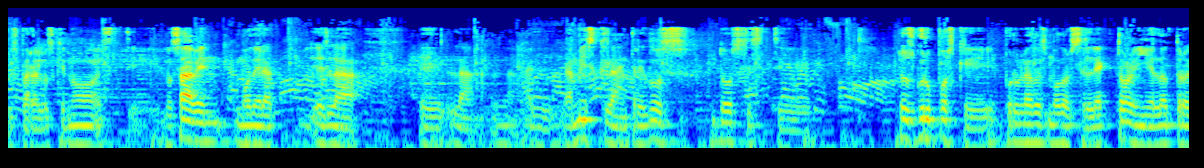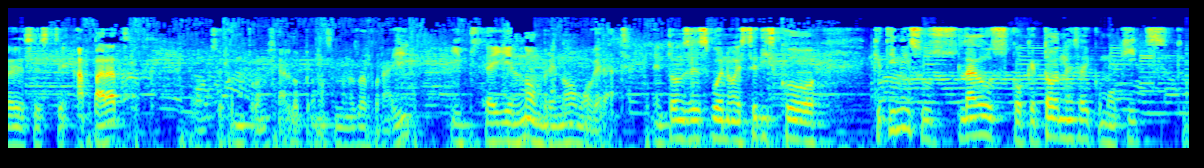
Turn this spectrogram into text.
pues para los que no este, lo saben, Moderat es la eh, la, mezcla entre dos, dos, este, dos grupos que por un lado es Mother Selector y el otro es este Aparat. no sé cómo pronunciarlo, pero más o menos va por ahí. Y pues de ahí el nombre, ¿no? Moderat. Entonces, bueno, este disco que tiene sus lados coquetones, hay como hits que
